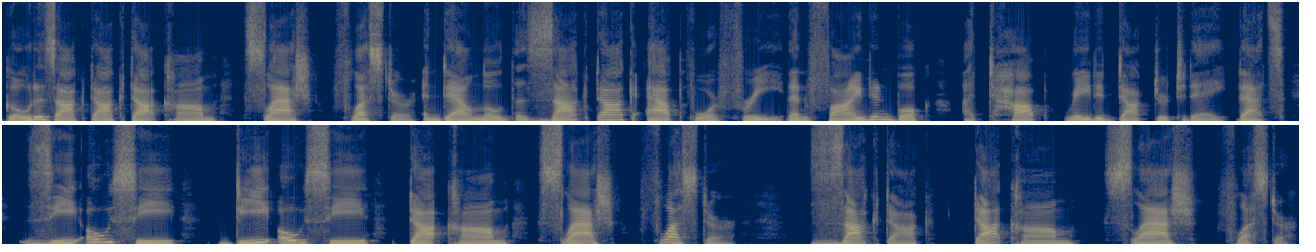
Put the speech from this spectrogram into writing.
go to ZocDoc.com slash fluster and download the ZocDoc app for free. Then find and book a top rated doctor today. That's ZocDoc.com slash fluster. ZocDoc.com slash fluster.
